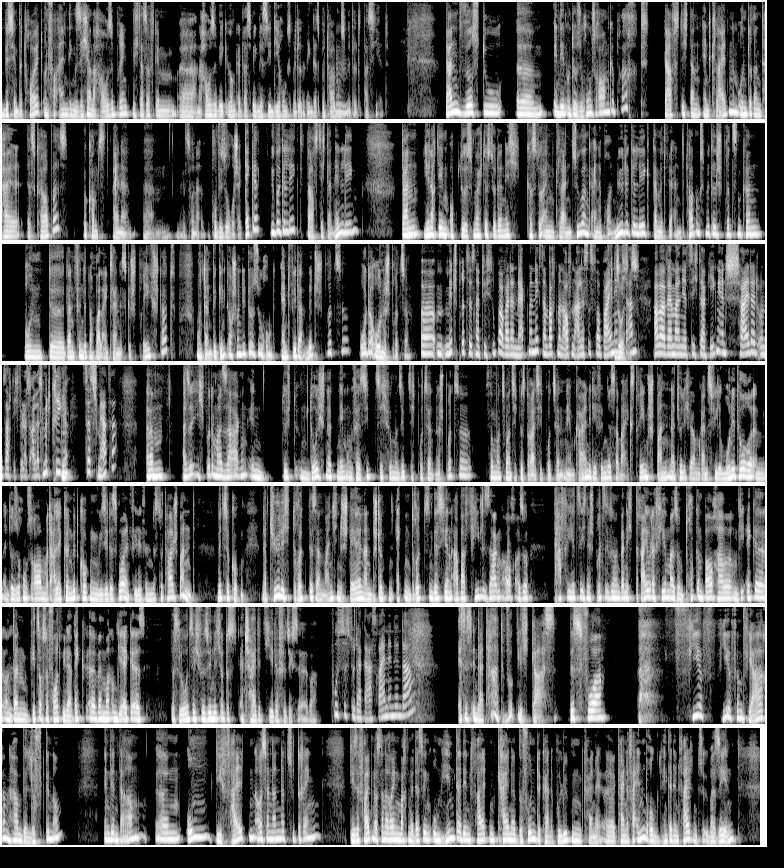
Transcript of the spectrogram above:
ein bisschen betreut und vor allen Dingen sicher nach Hause bringt. Nicht, dass auf dem äh, Nachhauseweg irgendetwas wegen des Sedierungsmittels, wegen des Betäubungsmittels mhm. passiert. Dann wirst du ähm, in den Untersuchungsraum gebracht, darfst dich dann entkleiden im unteren Teil des Körpers, bekommst eine ähm, so eine provisorische Decke übergelegt, darfst dich dann hinlegen. Dann, je nachdem, ob du es möchtest oder nicht, kriegst du einen kleinen Zugang, eine Braunüle gelegt, damit wir ein Betäubungsmittel spritzen können. Und äh, dann findet nochmal ein kleines Gespräch statt und dann beginnt auch schon die Durchsuchung. Entweder mit Spritze oder ohne Spritze? Äh, mit Spritze ist natürlich super, weil dann merkt man nichts, dann wacht man auf und alles ist vorbei, nehme so ich an. Aber wenn man jetzt sich dagegen entscheidet und sagt, ich will das alles mitkriegen, ja. ist das schmerzhaft? Ähm, also ich würde mal sagen, in, durch, im Durchschnitt nehmen ungefähr 70, 75 Prozent eine Spritze, 25 bis 30 Prozent nehmen keine. Die finden es aber extrem spannend. Natürlich, wir haben ganz viele Monitore im Untersuchungsraum und alle können mitgucken, wie sie das wollen. Viele finden das total spannend mitzugucken. Natürlich drückt es an manchen Stellen, an bestimmten Ecken drückt es ein bisschen, aber viele sagen auch, also dafür jetzt nicht eine Spritze, sondern wenn ich drei oder viermal so einen Druck im Bauch habe um die Ecke und mhm. dann geht's auch sofort wieder weg, äh, wenn man um die Ecke ist. Das lohnt sich für sie nicht und das entscheidet jeder für sich selber. Pustest du da Gas rein in den Darm? Es ist in der Tat wirklich Gas. Bis vor vier, vier, fünf Jahren haben wir Luft genommen in den Darm, ähm, um die Falten auseinanderzudrängen. Diese Falten auseinanderdrängen machen wir deswegen, um hinter den Falten keine Befunde, keine Polypen, keine, äh, keine Veränderung hinter den Falten zu übersehen.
